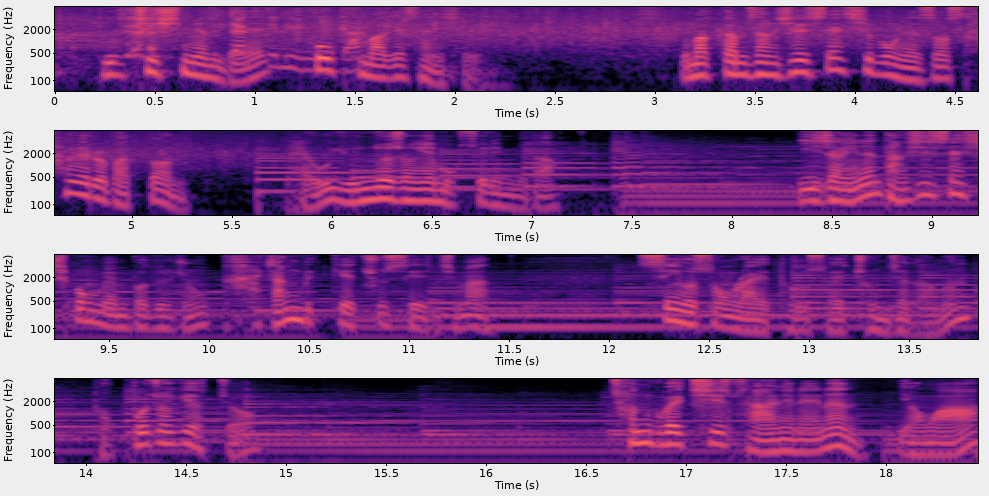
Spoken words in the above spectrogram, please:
6, 70년대 부탁드립니다. 포크 음악의 산실. 음악 감상실 세시봉에서 사회를 봤던 배우 윤여정의 목소리입니다. 이장희는 당시 세시봉 멤버들 중 가장 늦게 출세했지만 싱어송라이터로서의 존재감은 독보적이었죠. 1974년에는 영화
